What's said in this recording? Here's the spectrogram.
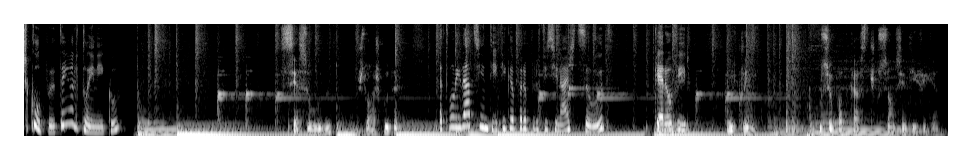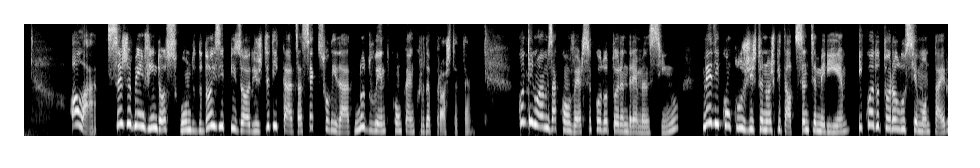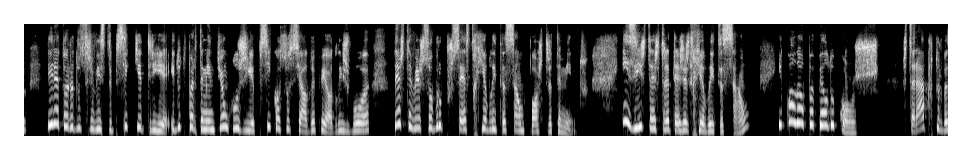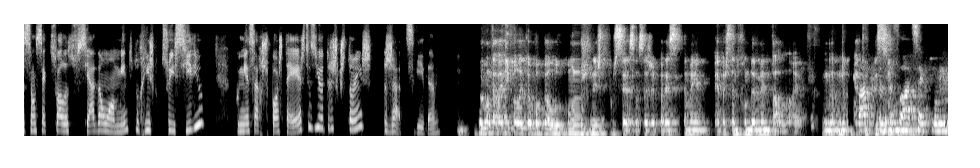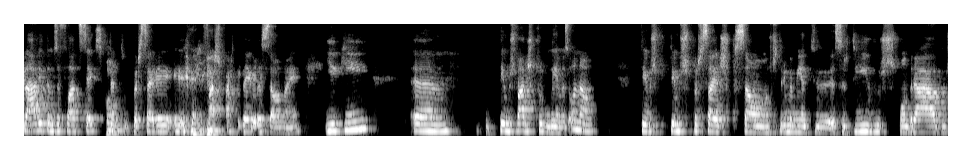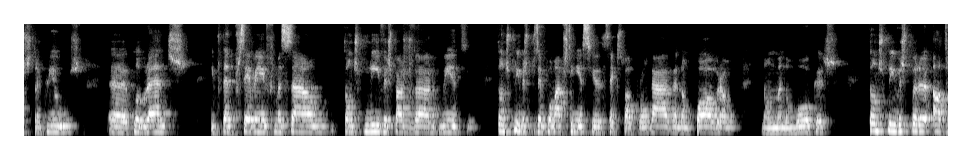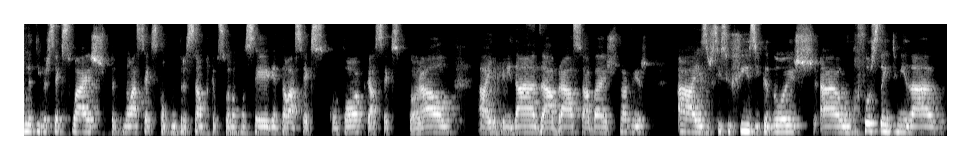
Desculpe, tem olho clínico? Se é saúde, estou à escuta. Atualidade científica para profissionais de saúde? Quero, Quero ouvir. ouvir. Olho Clínico, o seu podcast de discussão científica. Olá, seja bem-vindo ao segundo de dois episódios dedicados à sexualidade no doente com cancro da próstata. Continuamos a conversa com o Dr. André Mancinho, médico oncologista no Hospital de Santa Maria, e com a doutora Lúcia Monteiro, diretora do Serviço de Psiquiatria e do Departamento de Oncologia Psicossocial do EPO de Lisboa, desta vez sobre o processo de reabilitação pós-tratamento. Existem estratégias de reabilitação? E qual é o papel do cônjuge? Estará a perturbação sexual associada a um aumento do risco de suicídio? Conheça a resposta a estas e outras questões já de seguida. Perguntava aqui qual é que é o papel do cônjuge neste processo, ou seja, parece que também é bastante fundamental, não é? Na, na claro, estamos a falar de sexualidade e estamos a falar de sexo, portanto oh. o parceiro é, é, faz parte da equação, não é? E aqui hum, temos vários problemas, ou não, temos, temos parceiros que são extremamente assertivos, ponderados, tranquilos, uh, colaborantes, e portanto percebem a informação, estão disponíveis para ajudar o doente, estão disponíveis, por exemplo, a uma abstinência sexual prolongada, não cobram, não demandam bocas, estão disponíveis para alternativas sexuais, não há sexo com penetração porque a pessoa não consegue, então há sexo com toque, há sexo oral, há intimidade, há abraço, há beijo, está a ver? Há exercício físico a dois, há um reforço da intimidade,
